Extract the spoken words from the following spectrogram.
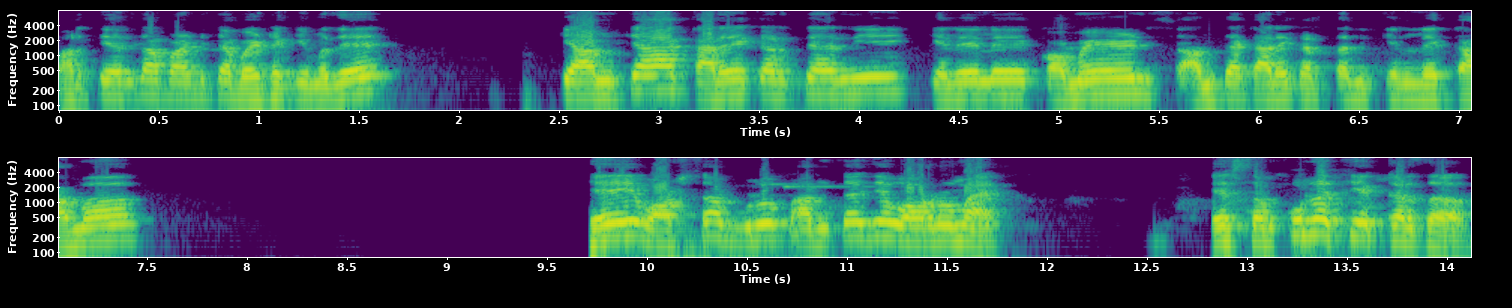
भारतीय जनता पार्टीच्या बैठकीमध्ये की आमच्या कार्यकर्त्यांनी केलेले कॉमेंट्स आमच्या कार्यकर्त्यांनी केलेले कामं हे व्हॉट्सअप ग्रुप आमचं जे वॉर रूम आहे हे संपूर्ण चेक करतं.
